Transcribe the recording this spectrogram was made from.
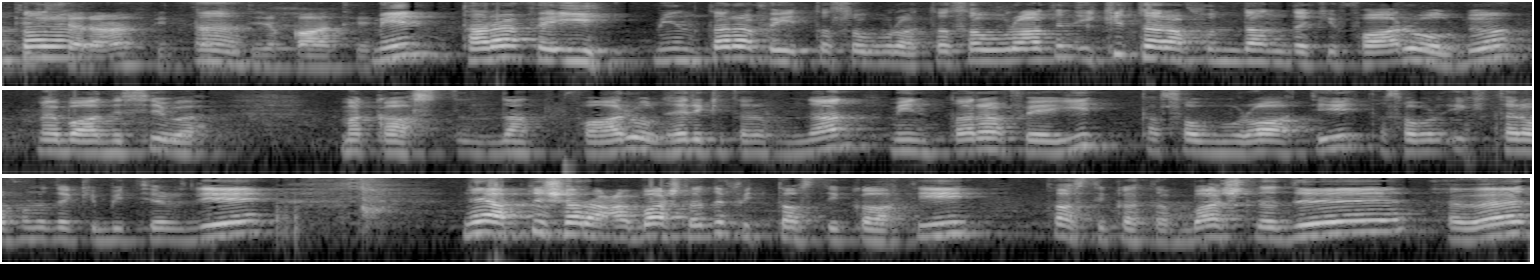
min tara- şer'an fi tasdikati. Min tarafeyi, min tarafeyi tasavvurat. Tasavvuratın iki tarafındandaki fari oldu. Mebadisi ve makastından fari oldu her iki tarafından. Min tarafeyi tasavvurati. Tasavvur iki tarafındaki bitirdi. Ne yaptı? Şer'a başladı fit tasdikati. Tasdikata başladı. Evet.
